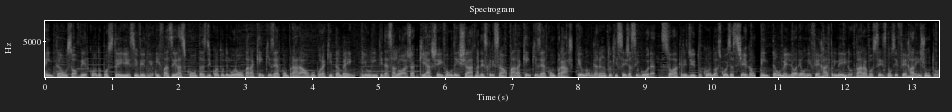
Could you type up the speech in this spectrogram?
Então só ver quando postei esse vídeo e fazer as contas de quanto demorou para quem quiser comprar algo por aqui também. E o link dessa loja que achei vou deixar na descrição para quem quiser comprar. Eu não garanto que seja segura. Só acredito quando as coisas chegam. Então melhor eu me ferrar primeiro para vocês não se ferrarem junto.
